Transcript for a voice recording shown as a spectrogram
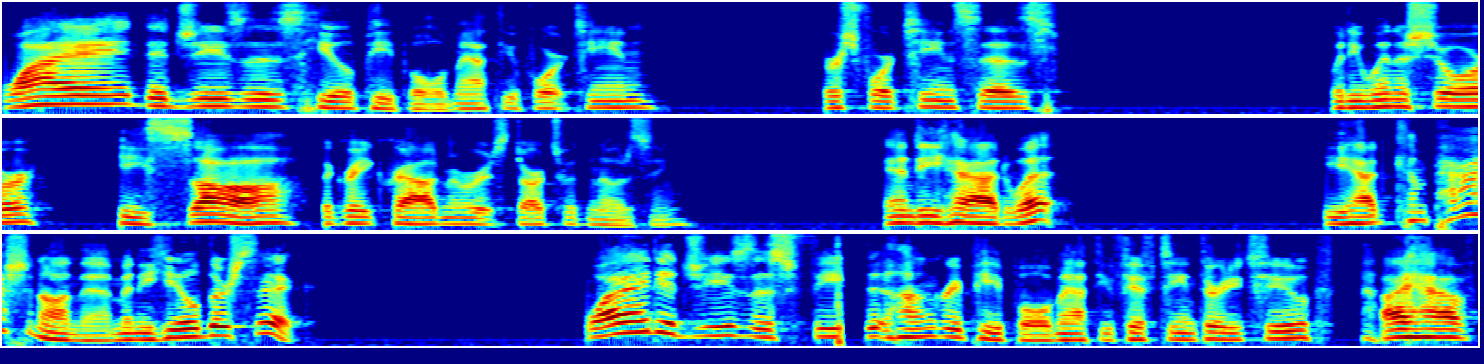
Why did Jesus heal people? Matthew 14, verse 14 says, When he went ashore, he saw the great crowd. Remember, it starts with noticing. And he had what? He had compassion on them and he healed their sick. Why did Jesus feed hungry people? Matthew 15, 32. I have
